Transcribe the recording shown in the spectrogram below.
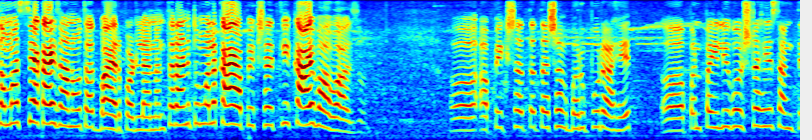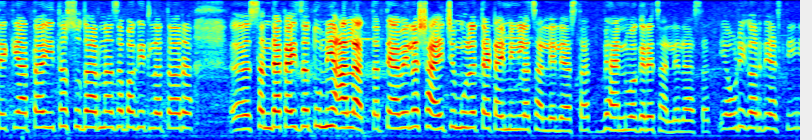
समस्या काय जाणवतात बाहेर पडल्यानंतर? आणि तुम्हाला काय अपेक्षा आहेत की काय व्हावं अजून? अपेक्षा तर तशा भरपूर आहेत. पण पहिली गोष्ट हे सांगते की आता इथं सुधारणा जर बघितलं तर संध्याकाळी जर तुम्ही आलात तर त्यावेळेला शाळेची मुलं त्या टायमिंगला चाललेले असतात व्हॅन वगैरे चाललेल्या असतात. एवढी गर्दी असती.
